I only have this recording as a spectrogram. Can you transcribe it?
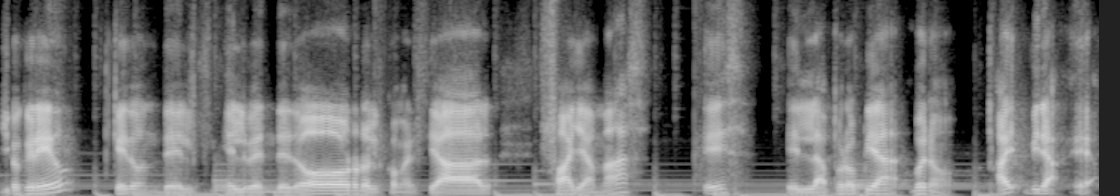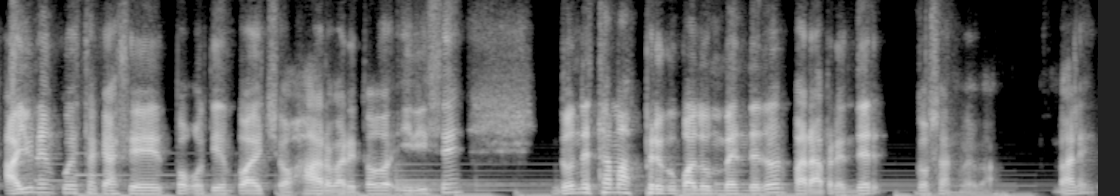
Yo creo que donde el, vendedor o el comercial falla más es en la propia. Bueno, hay, mira, eh, hay una encuesta que hace poco tiempo ha hecho Harvard y todo, y dice: ¿dónde está más preocupado un vendedor para aprender cosas nuevas? ¿Vale?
